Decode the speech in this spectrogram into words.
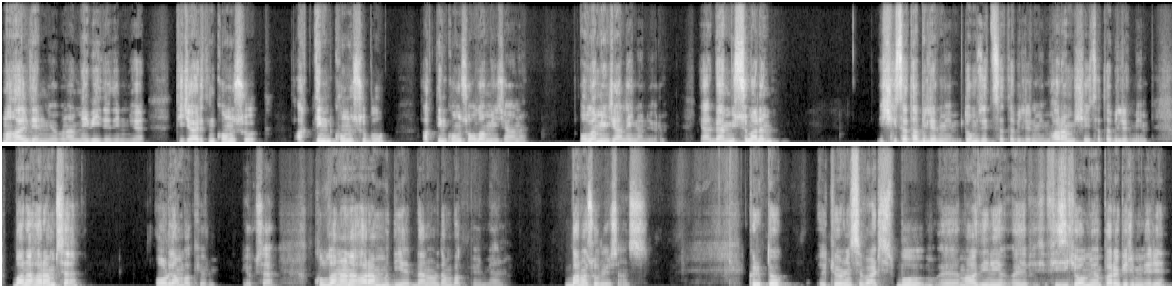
mahal deniliyor buna, mebi de deniliyor. Ticaretin konusu, akdin konusu bu. Akdin konusu olamayacağını, olamayacağına inanıyorum. Yani ben Müslümanım, içki satabilir miyim? Domuz eti satabilir miyim? Haram bir şey satabilir miyim? Bana haramsa oradan bakıyorum. Yoksa kullanana haram mı diye ben oradan bakmıyorum yani. Bana soruyorsanız. Kripto currency var. Bu e, madeni e, fiziki olmayan para birimleri,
